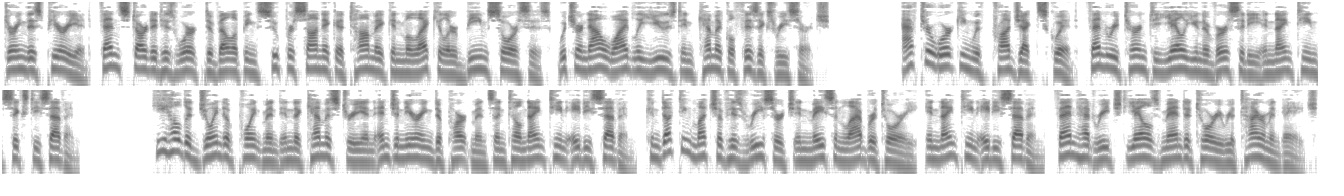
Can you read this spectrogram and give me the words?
During this period, Fenn started his work developing supersonic atomic and molecular beam sources, which are now widely used in chemical physics research. After working with Project Squid, Fenn returned to Yale University in 1967. He held a joint appointment in the chemistry and engineering departments until 1987, conducting much of his research in Mason Laboratory. In 1987, Fenn had reached Yale's mandatory retirement age.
